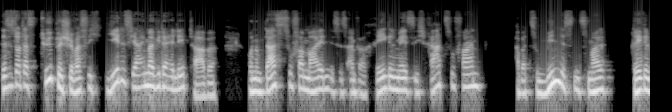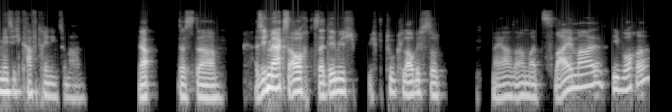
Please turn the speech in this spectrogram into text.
das ist doch das Typische, was ich jedes Jahr immer wieder erlebt habe. Und um das zu vermeiden, ist es einfach regelmäßig Rad zu fahren, aber zumindest mal regelmäßig Krafttraining zu machen. Ja, das da. Also ich merke es auch, seitdem ich, ich tue, glaube ich, so naja, sagen wir mal, zweimal die Woche.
